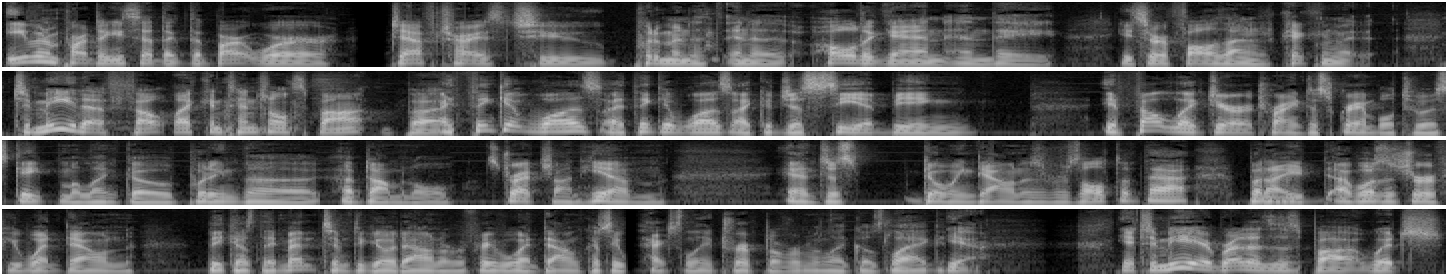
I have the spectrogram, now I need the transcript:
Even part like you said, like the part where Jeff tries to put him in a, in a hold again, and they he sort of falls down and kicking it. To me, that felt like intentional spot, but I think it was. I think it was. I could just see it being. It felt like Jarrett trying to scramble to escape Malenko, putting the abdominal stretch on him, and just going down as a result of that. But I, I wasn't sure if he went down because they meant him to go down, or if he went down because he accidentally tripped over Malenko's leg. yeah, yeah. To me, it read as a spot, which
